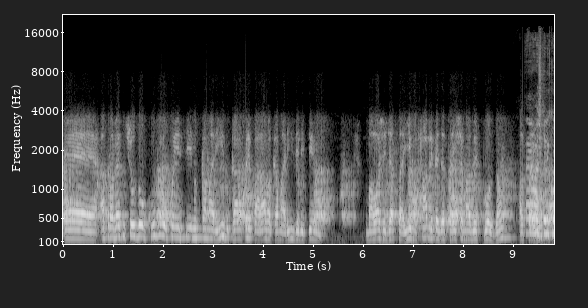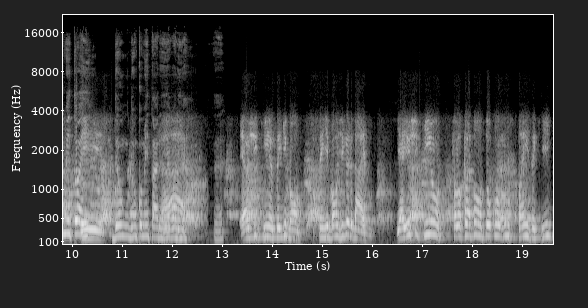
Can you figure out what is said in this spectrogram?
é, através dos shows do Cubo eu conheci nos camarins, o cara preparava camarins, ele tem uma loja de açaí, uma fábrica de açaí chamada Explosão. Açaí, é, eu acho que ele comentou aí, e... deu, um, deu um comentário aí ah, agora. É. é o Chiquinho, sangue bom, sangue bom de verdade. E aí o Chiquinho falou, Clebão, eu tô com alguns pães aqui,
